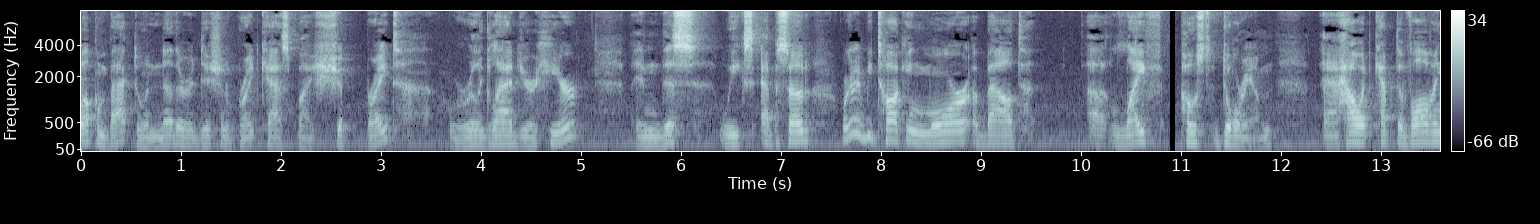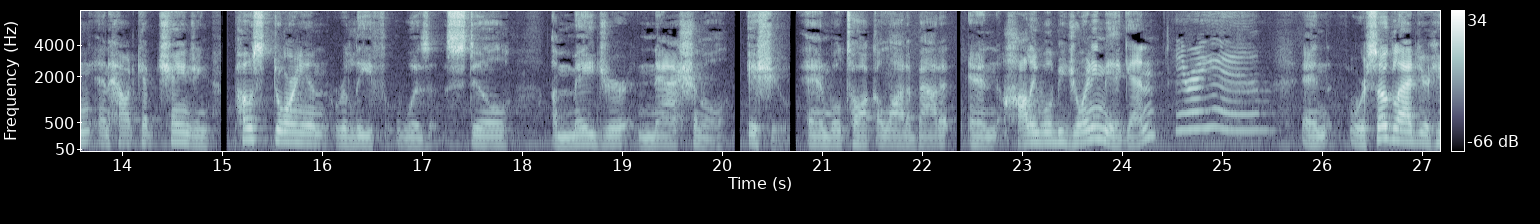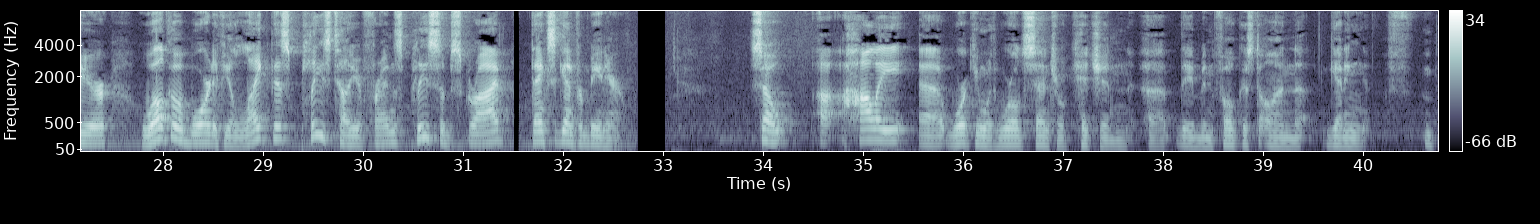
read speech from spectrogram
Welcome back to another edition of Brightcast by Shipbright. We're really glad you're here. In this week's episode, we're going to be talking more about uh, life post Dorian, uh, how it kept evolving and how it kept changing. Post Dorian relief was still a major national issue, and we'll talk a lot about it. And Holly will be joining me again. Here I am. And we're so glad you're here. Welcome aboard. If you like this, please tell your friends. Please subscribe. Thanks again for being here. So, uh, Holly, uh, working with World Central Kitchen, uh, they've been focused on getting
